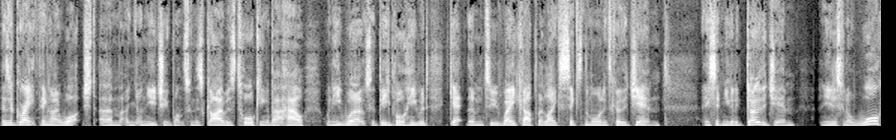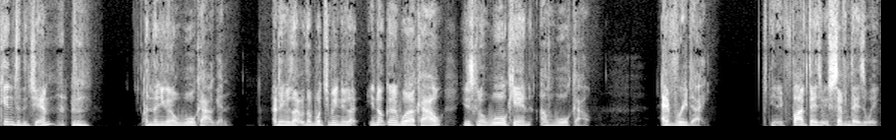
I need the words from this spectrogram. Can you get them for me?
there's a great thing I watched um, on YouTube once when this guy was talking about how when he works with people, he would get them to wake up at like six in the morning to go to the gym. And he said, You're going to go to the gym and you're just going to walk into the gym and then you're going to walk out again. And he was like, What do you mean? He was like, You're not going to work out. You're just going to walk in and walk out every day. You know, five days a week, seven days a week.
